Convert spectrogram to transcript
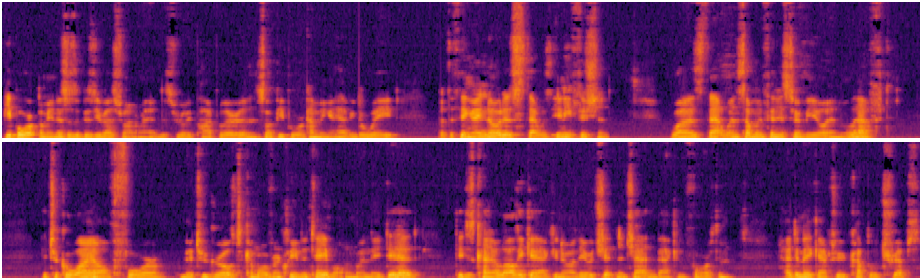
people were, I mean, this is a busy restaurant, right? It's really popular. And so people were coming and having to wait. But the thing I noticed that was inefficient was that when someone finished their meal and left, it took a while for the two girls to come over and clean the table. And when they did, they just kind of lollygagged, you know, and they were chitting and chatting back and forth and had to make actually a couple of trips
